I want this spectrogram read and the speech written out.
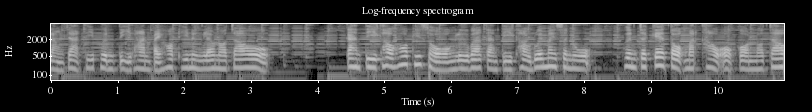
หลังจากที่เพิ่นตีผ่านไปรอบที่หนึ่งแล้วเนาะเจ้าการตีเข้ารอบที่สองหรือว่าการตีเข้าด้วยไม้สนุ เพิ่นจะแก้ตอกมัดเข่าออกก่อนเนาะเจ้า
